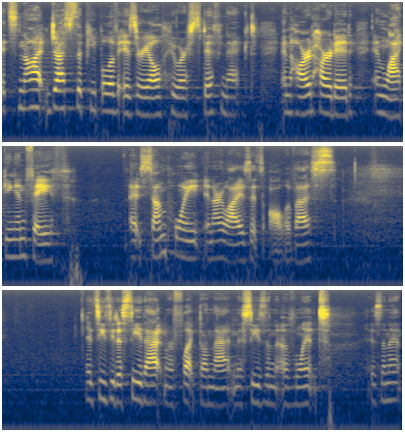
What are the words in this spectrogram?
It's not just the people of Israel who are stiff necked and hard hearted and lacking in faith at some point in our lives, it's all of us. It's easy to see that and reflect on that in the season of Lent, isn't it?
